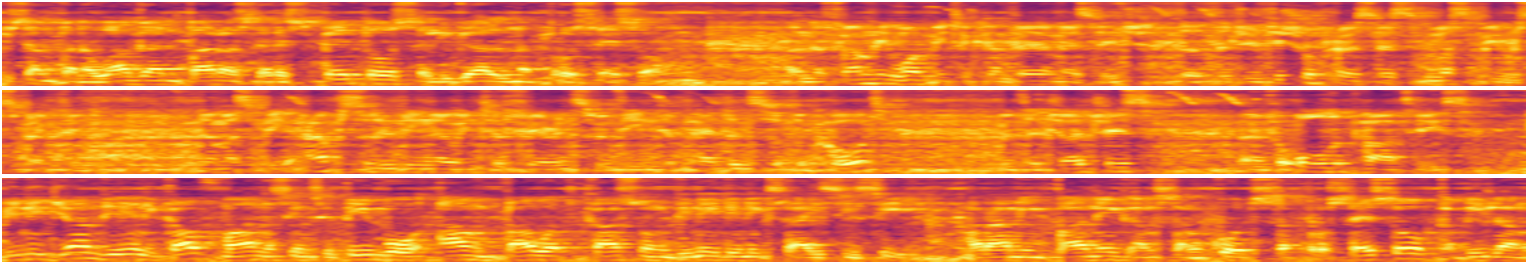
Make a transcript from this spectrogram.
isang panawagan para sa respeto sa legal na proseso. And the family want me to convey a message that the judicial process must be respected. There must be absolutely no interference with the independence of the court, with the judges, and for all the parties. Binigyan din ni Kaufman na sensitibo ang bawat kasong dinidinig sa ICC. Maraming panig ang sangkot sa proseso, kabilang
